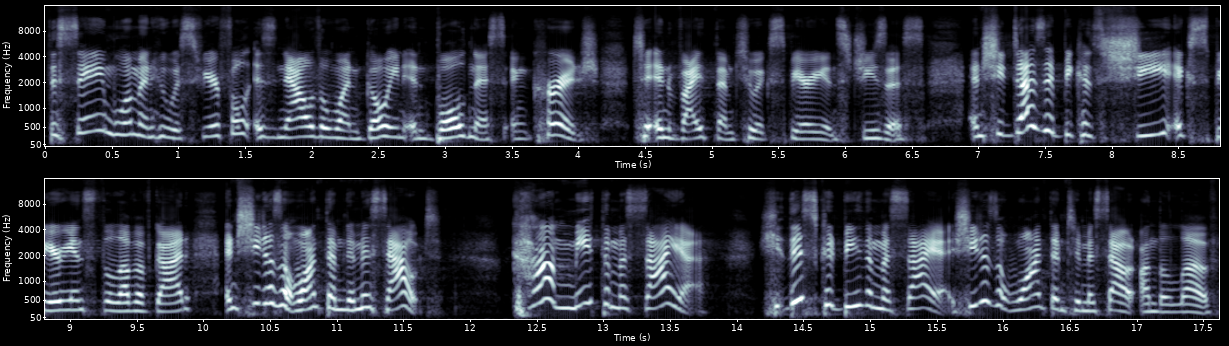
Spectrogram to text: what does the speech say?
The same woman who was fearful is now the one going in boldness and courage to invite them to experience Jesus. And she does it because she experienced the love of God, and she doesn't want them to miss out. Come meet the Messiah. This could be the Messiah. She doesn't want them to miss out on the love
